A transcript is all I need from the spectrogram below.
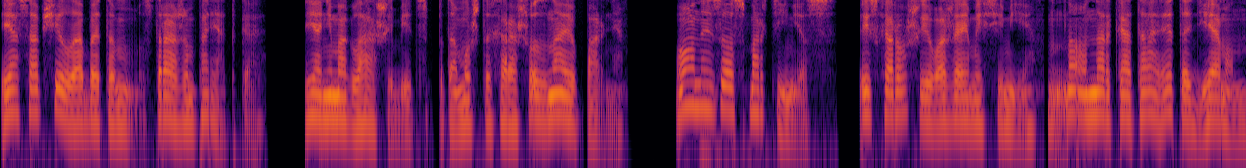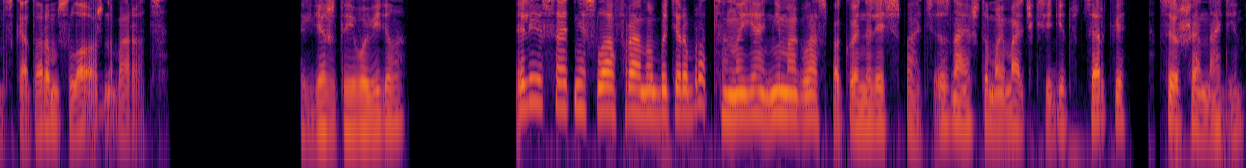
Я сообщила об этом стражам порядка. Я не могла ошибиться, потому что хорошо знаю парня. Он из Ос-Мартиньес, из хорошей уважаемой семьи, но наркота — это демон, с которым сложно бороться. — где же ты его видела? Элиса отнесла Франу бутерброд, но я не могла спокойно лечь спать, зная, что мой мальчик сидит в церкви совершенно один.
